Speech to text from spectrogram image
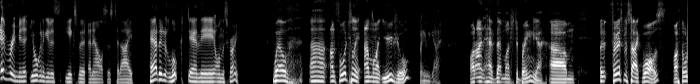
every minute. You're going to give us the expert analysis today. How did it look down there on the screen? Well, uh, unfortunately, unlike usual, Here we go. I don't have that much to bring to you. Um, first mistake was I thought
